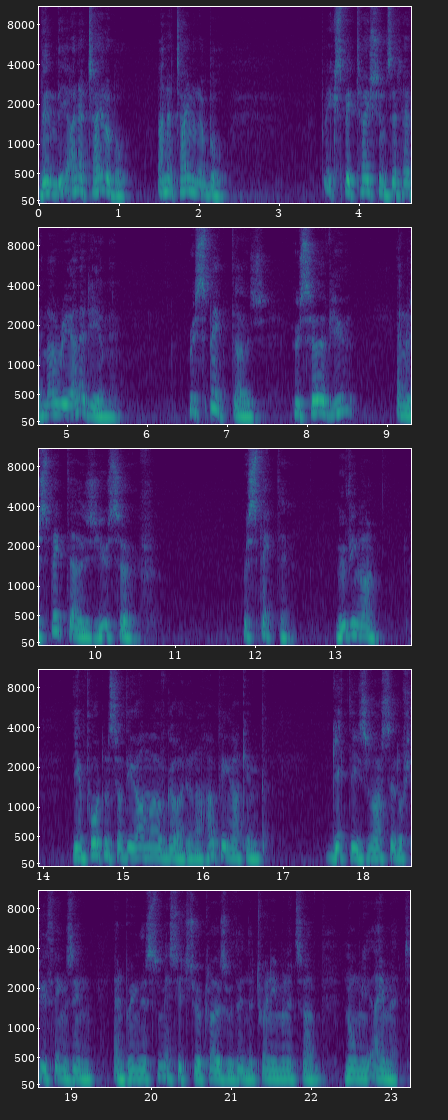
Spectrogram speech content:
them the unattainable, unattainable expectations that have no reality in them. Respect those who serve you and respect those you serve. Respect them. Moving on. The importance of the armour of God, and I'm hoping I can get these last little few things in and bring this message to a close within the 20 minutes I normally aim at.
